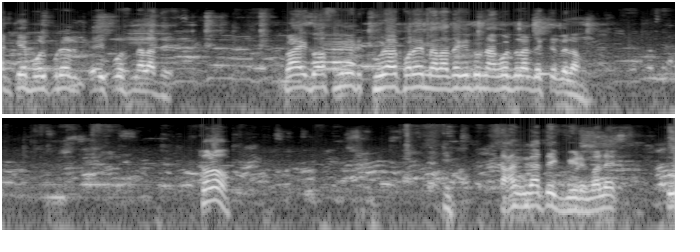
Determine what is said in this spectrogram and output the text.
আজকে বোলপুরের এই পোস্ট মেলাতে। প্রায় দশ মিনিট ঘোরার পরে মেলাতে কিন্তু নাগরদোলা দেখতে পেলাম। চলো। সাংঘাতিক ভিড় মানে টু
